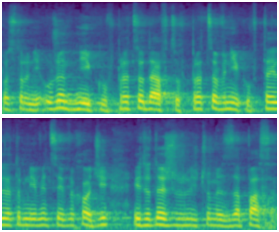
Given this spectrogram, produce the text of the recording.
po stronie urzędników, pracodawców, pracowników. Tyle to mniej więcej wychodzi i to też już liczymy z zapasem.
